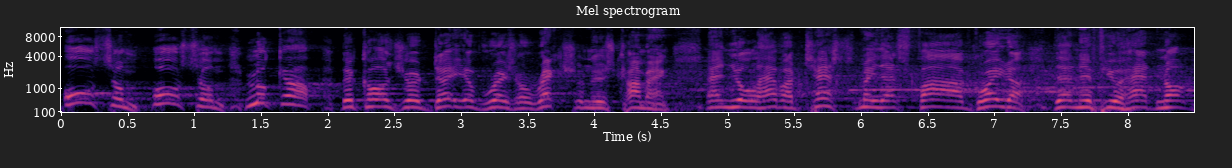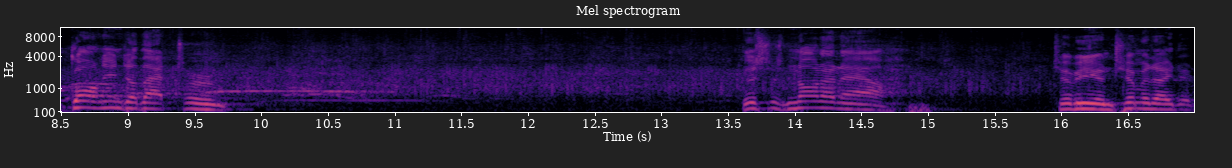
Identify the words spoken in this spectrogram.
awesome, awesome. Look up because your day of resurrection is coming and you'll have a testimony that's far greater than if you had not gone into that tomb. This is not an hour to be intimidated.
